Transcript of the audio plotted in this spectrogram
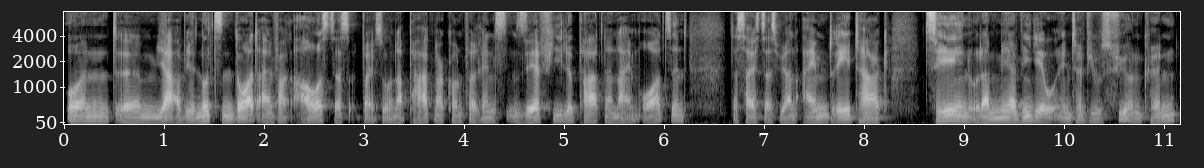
Und ähm, ja, wir nutzen dort einfach aus, dass bei so einer Partnerkonferenz sehr viele Partner an einem Ort sind. Das heißt, dass wir an einem Drehtag zehn oder mehr Video-Interviews führen können.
